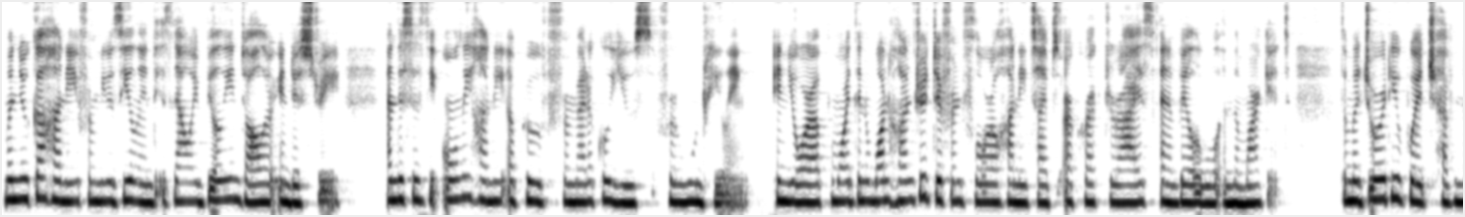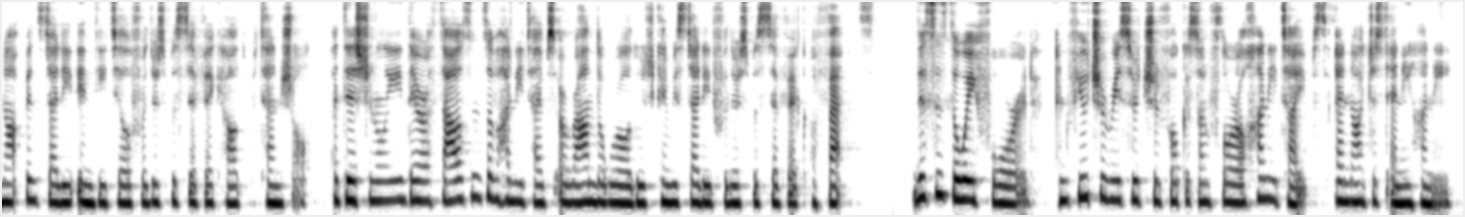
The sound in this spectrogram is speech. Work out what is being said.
Manuka honey from New Zealand is now a billion dollar industry, and this is the only honey approved for medical use for wound healing. In Europe, more than 100 different floral honey types are characterized and available in the market, the majority of which have not been studied in detail for their specific health potential. Additionally, there are thousands of honey types around the world which can be studied for their specific effects. This is the way forward, and future research should focus on floral honey types and not just any honey.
